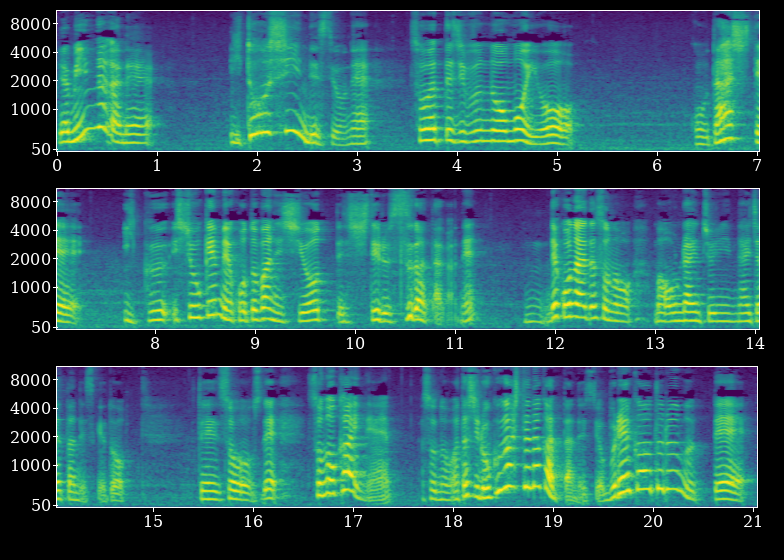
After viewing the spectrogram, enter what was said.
いや、みんながね、愛おしいんですよね。そうやって自分の思いをこう出していく、一生懸命言葉にしようってしてる姿がね。うん、で、この間その、まあオンライン中に泣いちゃったんですけど、で、そう。で、その回ね、その私録画してなかったんですよ。ブレイクアウトルームって、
